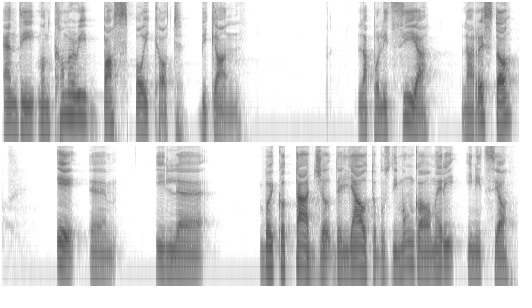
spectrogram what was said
and the Montgomery bus boycott begun. La polizia l'arrestò e ehm, il eh, boicottaggio degli autobus di Montgomery iniziò.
